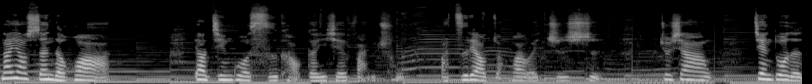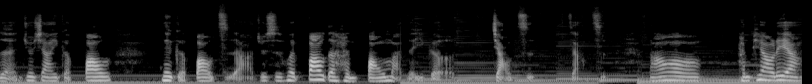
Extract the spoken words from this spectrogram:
那要深的话，要经过思考跟一些反刍，把资料转化为知识。就像见多的人，就像一个包那个包子啊，就是会包得很饱满的一个饺子这样子，然后很漂亮。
